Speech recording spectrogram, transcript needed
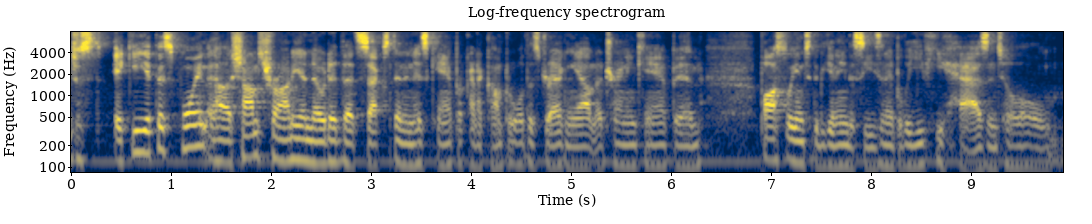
just icky at this point. Uh, Shams Charania noted that Sexton and his camp are kind of comfortable with this dragging out in a training camp and possibly into the beginning of the season. I believe he has until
